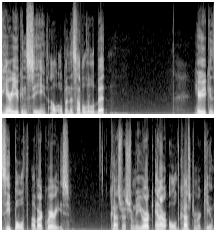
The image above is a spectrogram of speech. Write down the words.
here you can see, I'll open this up a little bit. Here you can see both of our queries. Customers from New York and our old customer Q.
